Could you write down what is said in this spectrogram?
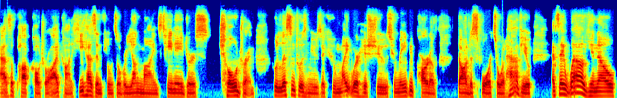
as a pop cultural icon. He has influence over young minds, teenagers, children who listen to his music, who might wear his shoes, who may be part of Donda Sports or what have you, and say, well, you know,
